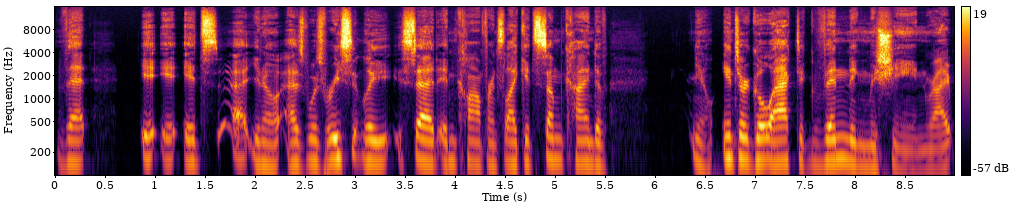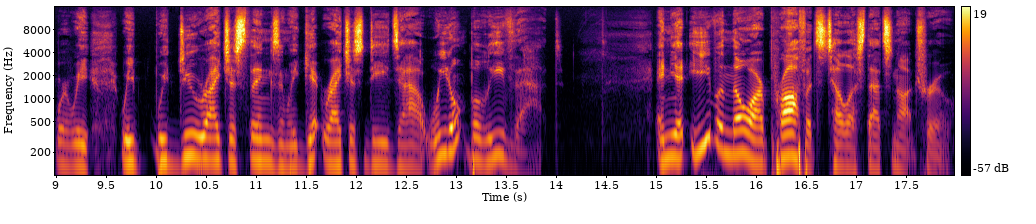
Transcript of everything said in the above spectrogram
that it, it, it's, uh, you know, as was recently said in conference, like it's some kind of you know intergalactic vending machine right? Where we we we do righteous things and we get righteous deeds out. We don't believe that and yet even though our prophets tell us that's not true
